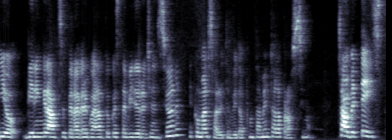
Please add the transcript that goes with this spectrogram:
Io vi ringrazio per aver guardato questa video recensione e come al solito vi do appuntamento alla prossima. Ciao, Bad Taste!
